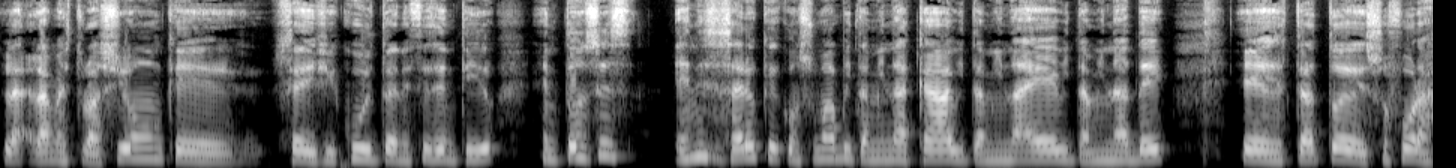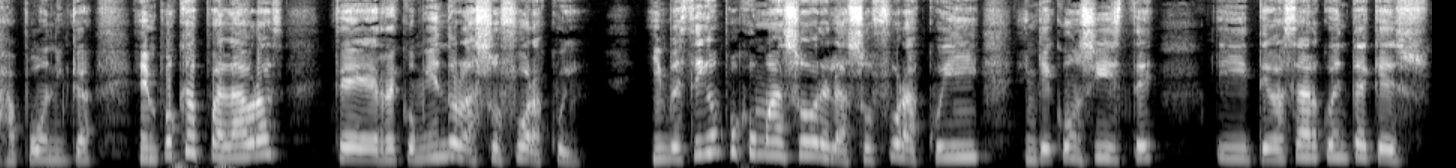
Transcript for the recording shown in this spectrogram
la, menstruación que se dificulta en este sentido, entonces es necesario que consumas vitamina K, vitamina E, vitamina D, extracto de sófora japónica. En pocas palabras, te recomiendo la sófora queen. Investiga un poco más sobre la sófora queen, en qué consiste, y te vas a dar cuenta que es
